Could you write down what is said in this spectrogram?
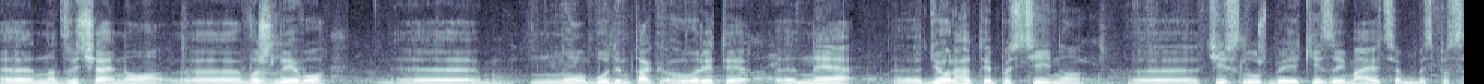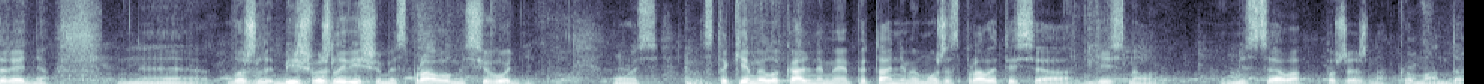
е, надзвичайно е, важливо, е, ну, будемо так говорити, е, не е, дьоргати постійно е, ті служби, які займаються безпосередньо е, більш важливішими справами сьогодні. Ось з такими локальними питаннями може справитися дійсно місцева пожежна команда.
